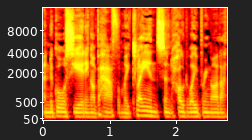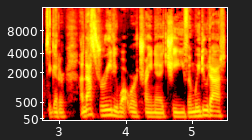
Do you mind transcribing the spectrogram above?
and negotiating on behalf of my clients, and how do I bring all that together? And that's really what we're trying to achieve. And we do that,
